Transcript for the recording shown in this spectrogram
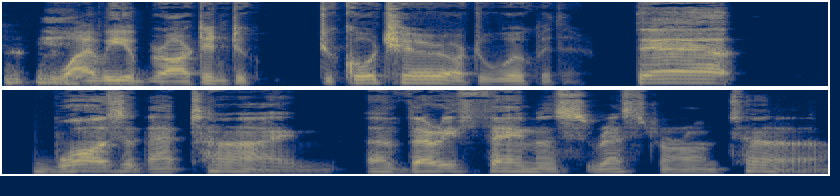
why were you brought in to, to coach her or to work with her? There was at that time a very famous restaurateur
